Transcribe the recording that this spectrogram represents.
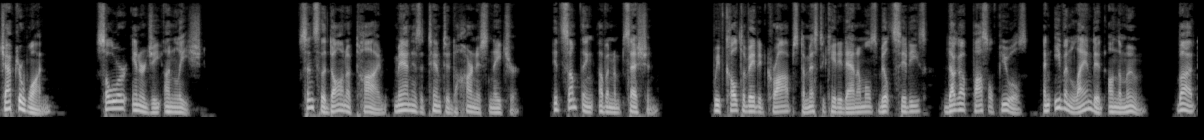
Chapter 1 Solar Energy Unleashed Since the dawn of time, man has attempted to harness nature. It's something of an obsession. We've cultivated crops, domesticated animals, built cities, dug up fossil fuels, and even landed on the moon. But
